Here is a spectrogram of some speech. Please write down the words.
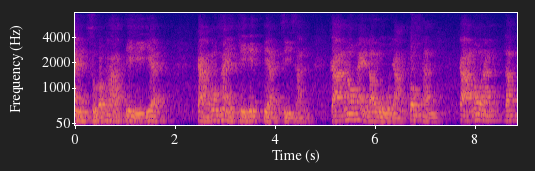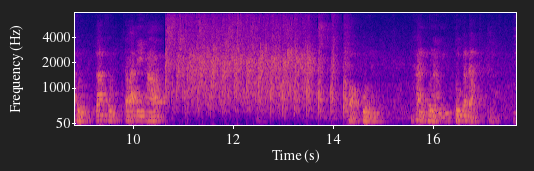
ให้สุขภาพที่ดีเยี่ยมการโน้ให้ชีวิตเปลี่ยนสีสัน การโน้ให้เราอยู่อย่างครบครัน การโน้นั้นรักคุณรักคุณสวัสดีครับ ขอบคุณท่านผู้นำทุกระดับ ผ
